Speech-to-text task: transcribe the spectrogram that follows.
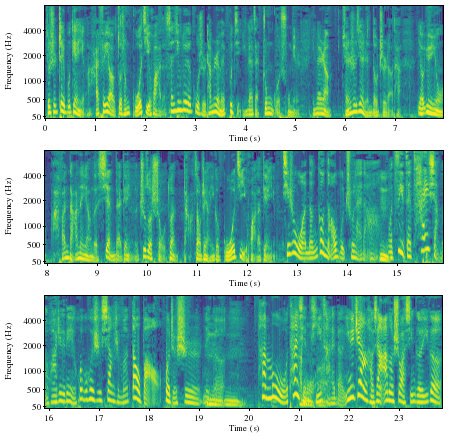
就是这部电影啊，还非要做成国际化的三星堆的故事。他们认为不仅应该在中国出名，应该让全世界人都知道它。要运用《阿凡达》那样的现代电影的制作手段，打造这样一个国际化的电影。其实我能够脑补出来的啊，我自己在猜想的话，这个电影会不会是像什么盗宝，或者是那个？探墓探险题材的，因为这样好像阿诺施瓦辛格一个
